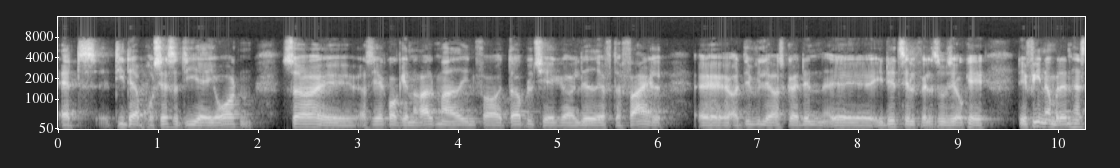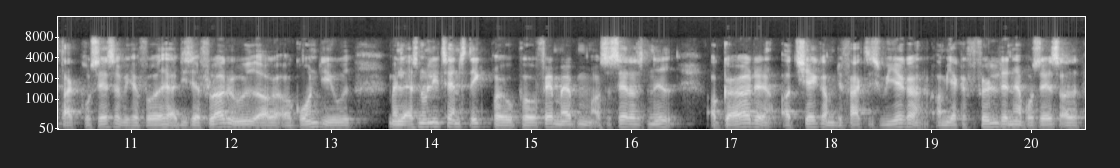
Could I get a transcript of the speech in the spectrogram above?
at de der processer, de er i orden. Så øh, altså jeg går generelt meget ind for at dobbelttjekke og lede efter fejl, øh, og det vil jeg også gøre i, den, øh, i det tilfælde, så vil jeg sige, okay, det er fint med den her stak processer, vi har fået her, de ser flotte ud og, og grundige ud, men lad os nu lige tage en stikprøve på fem af dem, og så sætte os ned og gøre det, og tjekke, om det faktisk virker, om jeg kan følge den her proces, og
